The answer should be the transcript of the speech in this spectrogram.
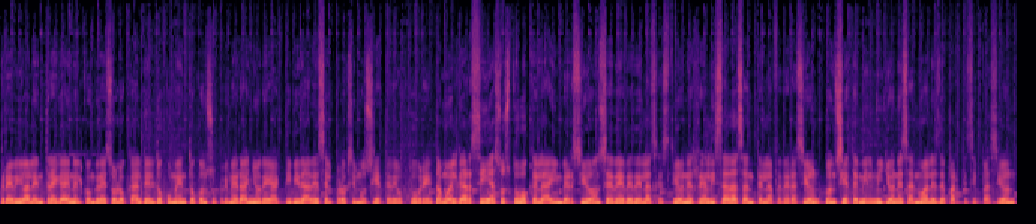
Previo a la entrega en el Congreso local del documento con su primer año de actividades el próximo 7 de octubre, Samuel García sostuvo que la inversión se debe de las gestiones realizadas ante la Federación con 7 mil millones anuales de participación,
